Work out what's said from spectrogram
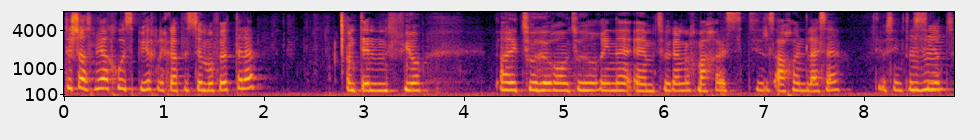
Das ist ein mega cooles Büchlein. Ich glaube, das sollen wir fotografieren. Und dann für alle Zuhörer und Zuhörerinnen ähm, zugänglich machen, dass sie das auch können lesen können, die es interessiert.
